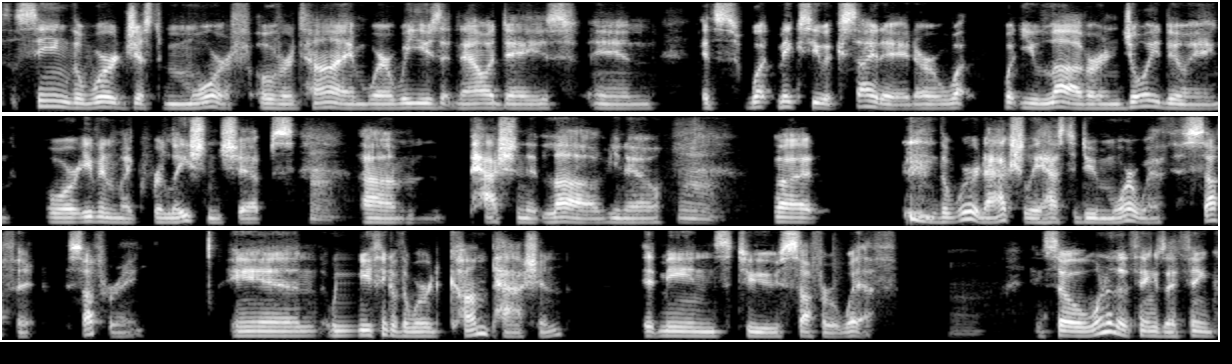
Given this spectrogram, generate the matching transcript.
seeing the word just morph over time where we use it nowadays and it's what makes you excited or what what you love or enjoy doing or even like relationships hmm. um passionate love you know hmm. but the word actually has to do more with suffer, suffering and when you think of the word compassion it means to suffer with hmm. and so one of the things i think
